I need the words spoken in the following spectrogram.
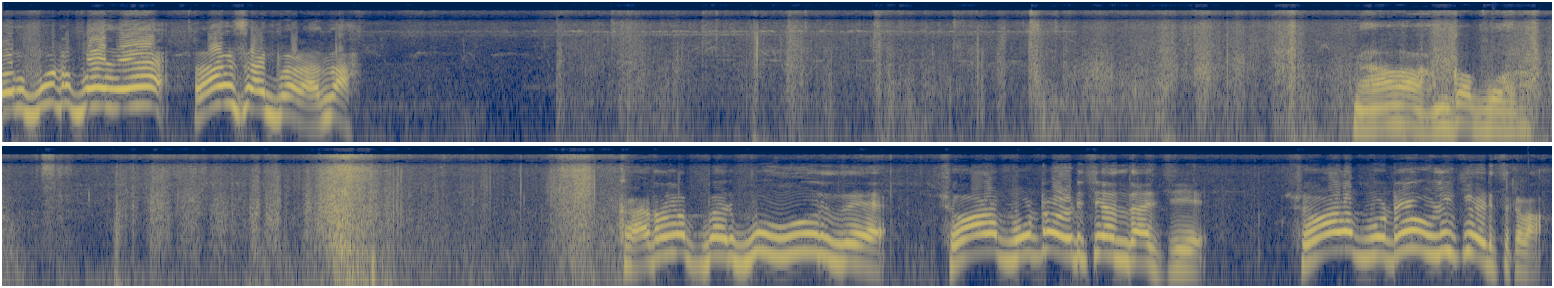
ஒரு பூட்டு போது வாங்க போகலாம் போடலாம் இந்தா நாங்கள் அங்கே போகிறோம் கடலை பருப்பு ஊறுது. சோள போட்டு அடிச்சு வந்தாச்சு. போட்டே உலுக்கி எடுத்துக்கலாம்.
